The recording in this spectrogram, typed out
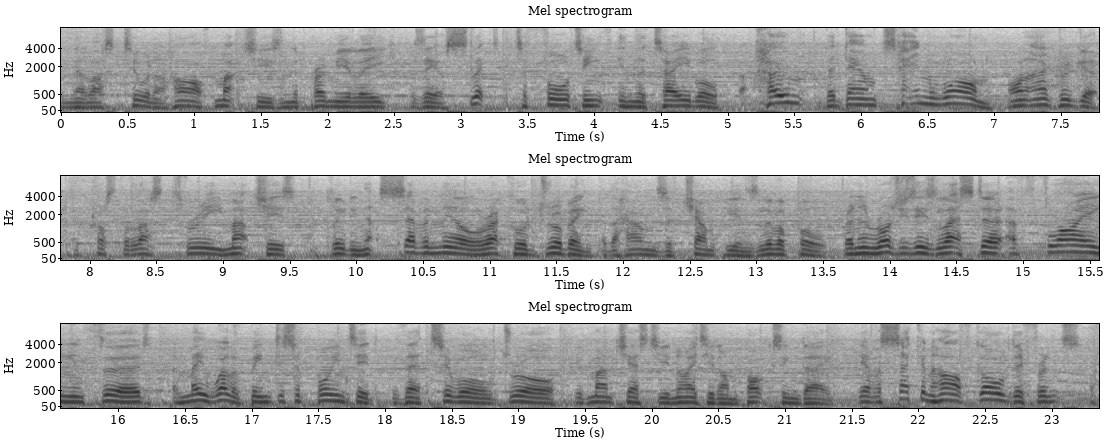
in their last two and a half matches in the Premier League as they have slipped to 14th in the table. At home, they're down 10 1 on aggregate across the last three matches, including that 7 0 record drubbing at the hands of champions Liverpool. Brendan Rodgers' Leicester are flying in third and may well have been disappointed with their 2 all draw with Manchester United on Boxing Day. They have a second half goal difference of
